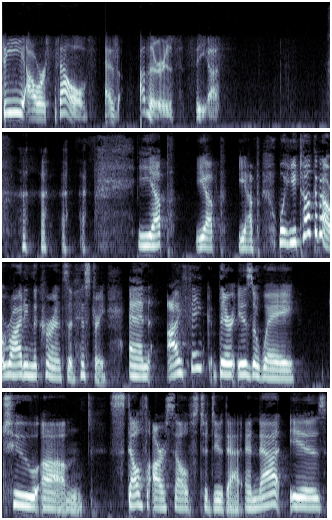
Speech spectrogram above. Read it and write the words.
see ourselves as others see us." yep, Yep, yep. Well, you talk about riding the currents of history, and I think there is a way to um, stealth ourselves to do that, and that is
